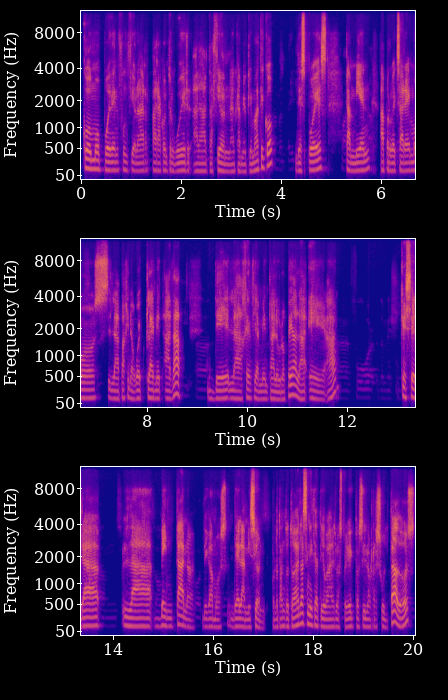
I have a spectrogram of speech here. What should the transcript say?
cómo pueden funcionar para contribuir a la adaptación al cambio climático. Después también aprovecharemos la página web Climate Adapt de la Agencia Ambiental Europea, la EEA, que será la ventana, digamos, de la misión. Por lo tanto, todas las iniciativas, los proyectos y los resultados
